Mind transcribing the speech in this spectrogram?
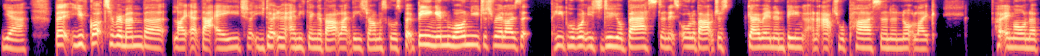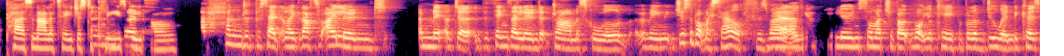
Yeah, but you've got to remember, like at that age, like, you don't know anything about like these drama schools. But being in one, you just realize that people want you to do your best, and it's all about just going and being an actual person and not like putting on a personality just to please people hundred percent. Like that's what I learned. Uh, the things I learned at drama school. I mean, just about myself as well. Yeah. You, you learn so much about what you're capable of doing because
